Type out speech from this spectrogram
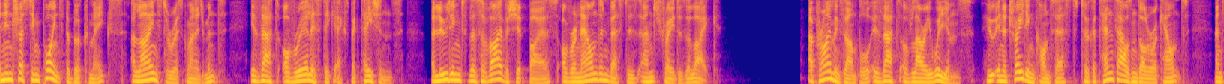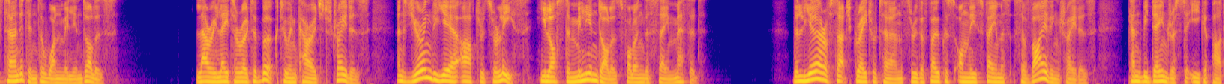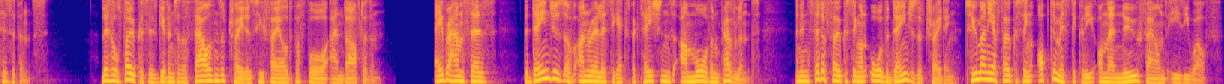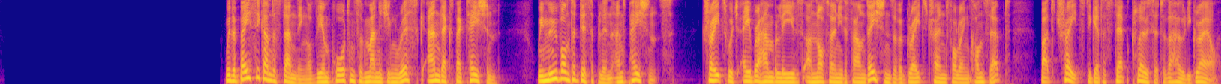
An interesting point the book makes, aligned to risk management, is that of realistic expectations, alluding to the survivorship bias of renowned investors and traders alike. A prime example is that of Larry Williams, who in a trading contest took a $10,000 account and turned it into $1 million. Larry later wrote a book to encourage traders, and during the year after its release, he lost a million dollars following the same method. The lure of such great returns through the focus on these famous surviving traders can be dangerous to eager participants. Little focus is given to the thousands of traders who failed before and after them. Abraham says, the dangers of unrealistic expectations are more than prevalent, and instead of focusing on all the dangers of trading, too many are focusing optimistically on their new-found easy wealth. With a basic understanding of the importance of managing risk and expectation, we move on to discipline and patience, traits which Abraham believes are not only the foundations of a great trend following concept, but traits to get a step closer to the Holy Grail.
